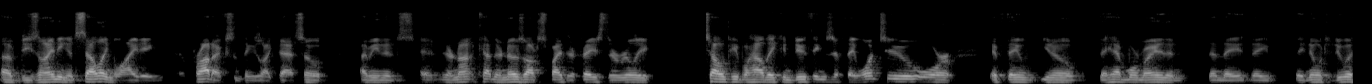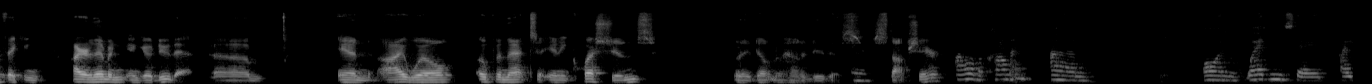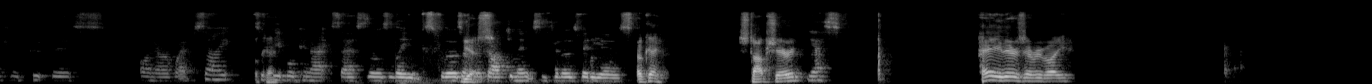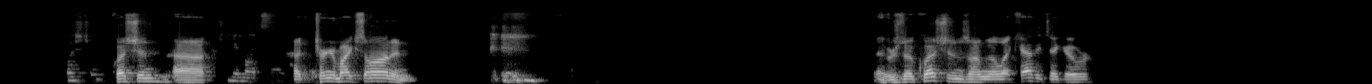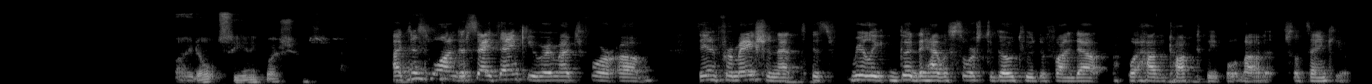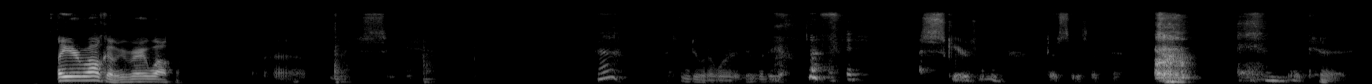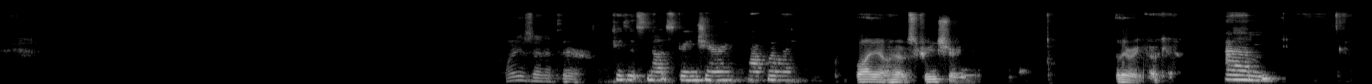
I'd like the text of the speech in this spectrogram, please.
of designing and selling lighting products and things like that. So I mean, it's eh, they're not cutting their nose off to spite their face. They're really telling people how they can do things if they want to, or if they, you know, they have more money than than they they they know what to do with. They can hire them and, and go do that. Um, and I will open that to any questions when I don't know how to do this. Stop share. I'll have a comment. Um, on Wednesday, I can put this on our website so Okay. people can access those links for those Yes. other documents and for those videos. Okay. Stop sharing. Yes. Hey, there's everybody. Question? Question. Uh, Your mic's on. uh, turn your mics on and. If there's no questions, I'm going to let Kathy take over. I don't see any questions. I just wanted to say thank you very much for um, the information. That it's really good to have a source to go to to find out what, how to talk to people about it. So thank you. Oh, you're welcome. You're very welcome. Uh, let me see. Huh? I didn't do what I wanted to do. What do you got? Scares me. Does things like that. Okay. Why is that up there? Because it's not screen sharing properly. Well, I don't have screen sharing. Oh, there we go. Okay. Um,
